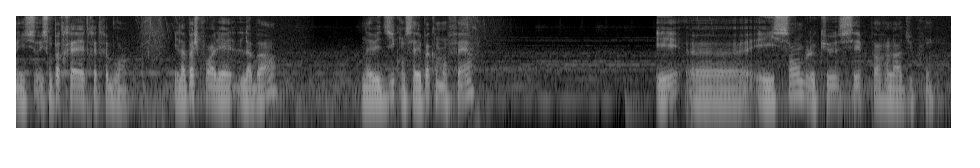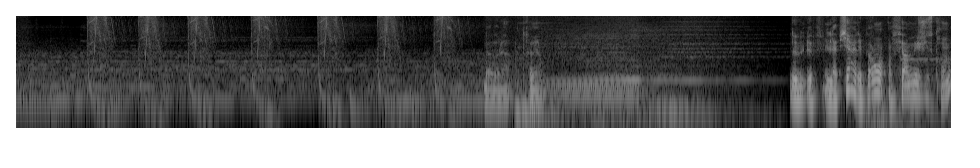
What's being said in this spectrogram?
ils, sont- pas très très très beaux. hein. Et la page pour aller là-bas, on avait dit qu'on savait pas comment faire. Et, euh, et il semble que c'est par là, du coup. Bah voilà, très bien. La pierre, elle est pas enfermée jusqu'en bas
